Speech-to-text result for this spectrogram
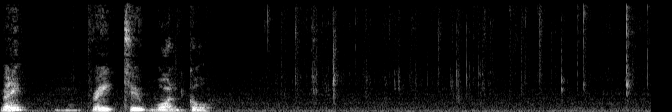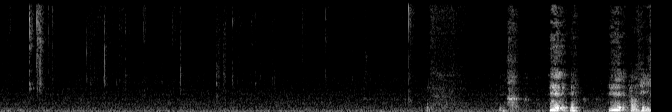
Ready? Three, two, one, go. I mean,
